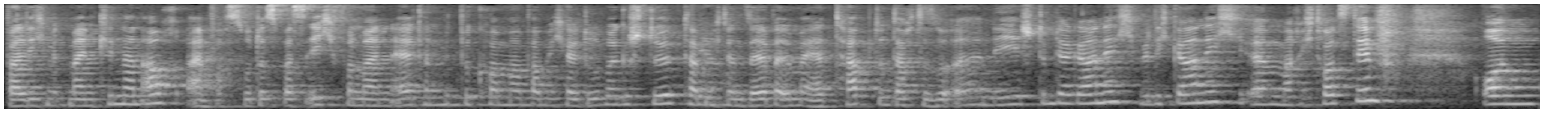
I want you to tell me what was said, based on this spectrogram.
weil ich mit meinen Kindern auch einfach so, das, was ich von meinen Eltern mitbekommen habe, habe ich halt drüber gestülpt, habe ja. mich dann selber immer ertappt und dachte so, äh, nee, stimmt ja gar nicht, will ich gar nicht, äh, mache ich trotzdem. Und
